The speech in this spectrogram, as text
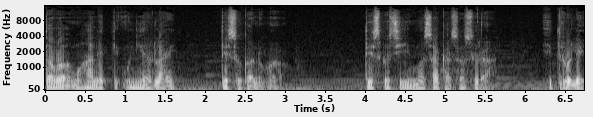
तब उहाँले उनीहरूलाई त्यसो गर्नुभयो। त्यसपछि मुसाका ससुरा इत्रोले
